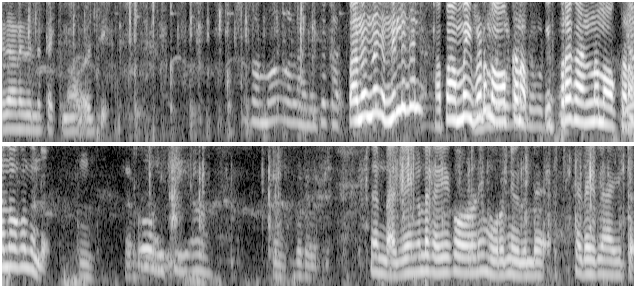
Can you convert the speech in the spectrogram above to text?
ഇതാണ് ഇതിന്റെ ടെക്നോളജി നില്ല അപ്പൊ അമ്മ ഇവിടെ നോക്കണം. ഇപ്പറ കണ്ണ് നോക്കണം. ഇതുണ്ട്. അജയങ്ങളുടെ കൈയൊക്കെ ഓൾറെഡി മുറിഞ്ഞു ഇതിന്റെ ഇടയിലായിട്ട്.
